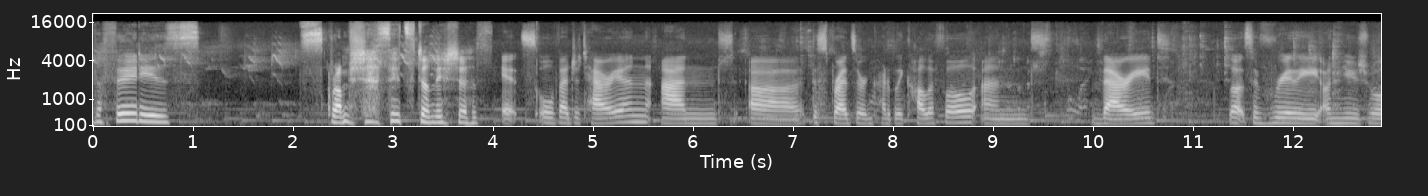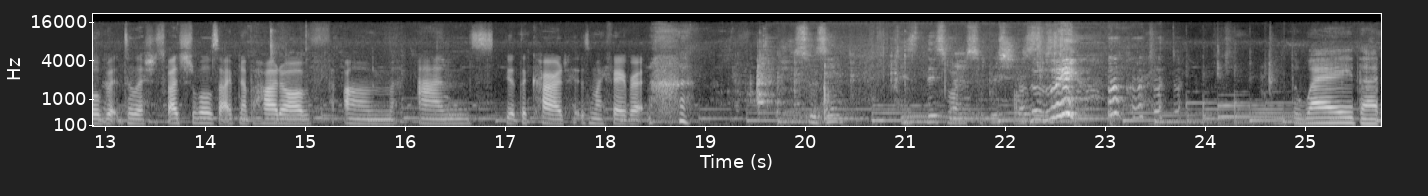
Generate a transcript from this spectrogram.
The food is scrumptious, it's delicious. It's all vegetarian and uh, the spreads are incredibly colourful and varied. Lots of really unusual but delicious vegetables that I've never heard of um, and yeah, the curd is my favourite. Susie, is this one super spicy? The way that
